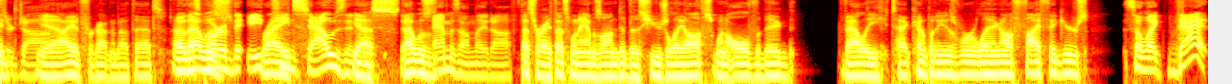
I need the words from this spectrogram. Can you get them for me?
I their job. yeah, I had forgotten about that. Oh, That's that was part of the 18,000. right. thousand. Yes, that was- Amazon laid off. That's right. That's when Amazon did those huge layoffs when all the big Valley tech companies were laying off five figures. So like that,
